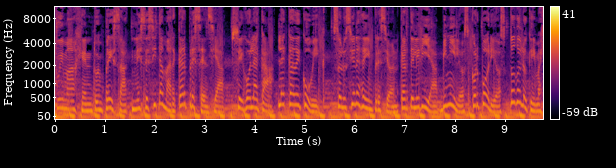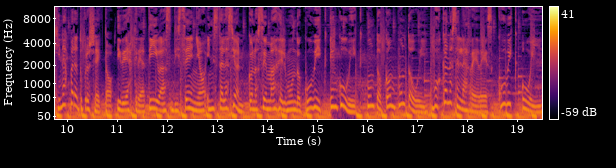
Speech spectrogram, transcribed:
Tu imagen, tu empresa necesita marcar presencia. Llegó la K, la K de Cubic. Soluciones de impresión, cartelería, vinilos, corpóreos, todo lo que imaginas para tu proyecto. Ideas creativas, diseño, instalación. Conoce más del mundo Cubic en cubic.com.uy. Búscanos en las redes Cubic UI.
